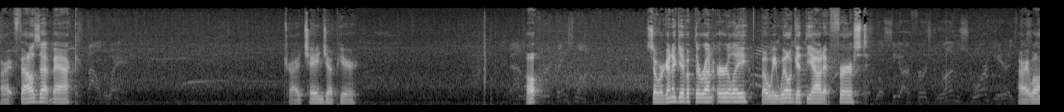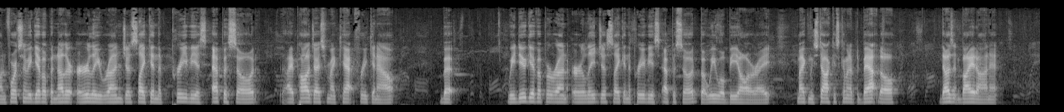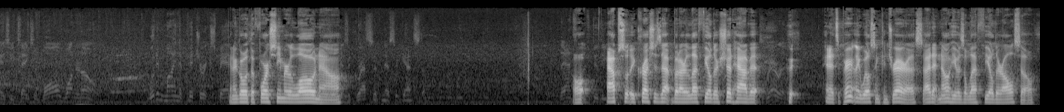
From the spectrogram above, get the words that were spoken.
All right, fouls that back. Try a change up here. Oh. So we're going to give up the run early, but we will get the out at first. All right, well, unfortunately, we give up another early run just like in the previous episode. I apologize for my cat freaking out, but we do give up a run early just like in the previous episode, but we will be all right. Mike Moustakas coming up to bat, though. Doesn't bite on it. Gonna go with the four seamer low now. Oh, absolutely crushes that, but our left fielder should have it. And it's apparently Willson Contreras. I didn't know he was a left fielder also.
